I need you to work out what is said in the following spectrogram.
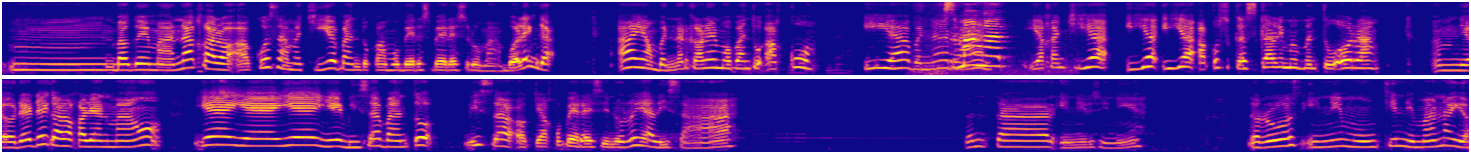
Hmm, bagaimana kalau aku sama Cia bantu kamu beres-beres rumah? Boleh nggak? Ah, yang benar kalian mau bantu aku. Iya, benar. Semangat. Iya kan Cia? Iya, iya, aku suka sekali membantu orang. Hmm, ya udah deh kalau kalian mau. Ye ye ye ye bisa bantu Lisa. Oke, aku beresin dulu ya Lisa. Bentar, ini di sini. Terus ini mungkin di mana ya?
